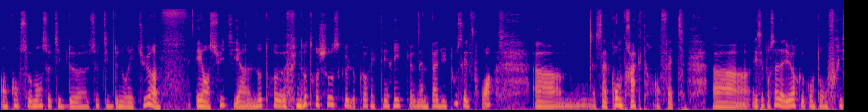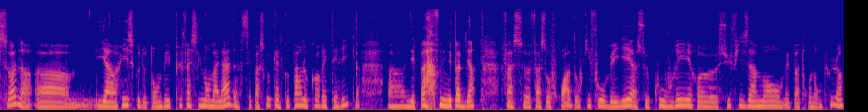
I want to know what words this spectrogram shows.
en consommant ce type de, nourriture. Et ensuite, il y a une autre chose que le corps éthérique n'aime pas du tout, c'est le froid. Euh, ça contracte en fait. Euh, et c'est pour ça d'ailleurs que quand on frissonne, euh, il y a un risque de tomber plus facilement malade. C'est parce que quelque part le corps éthérique n'est pas, bien face, au froid. Donc il faut veiller à se couvrir suffisamment, mais pas trop non plus, hein,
